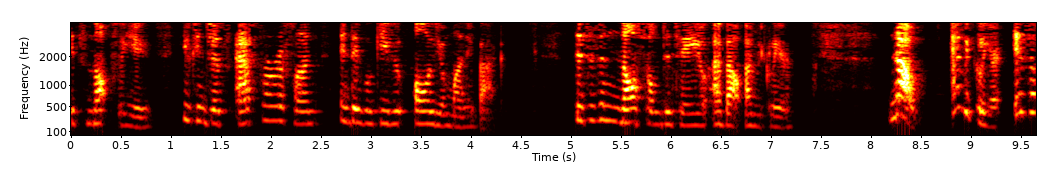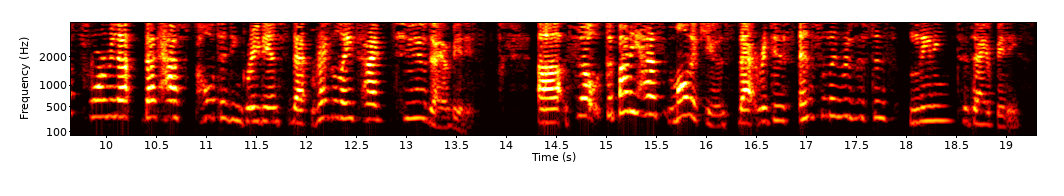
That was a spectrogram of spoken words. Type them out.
it's not for you, you can just ask for a refund and they will give you all your money back. This is an awesome detail about Amiclear. Now, Amiclear is a formula that has potent ingredients that regulate type 2 diabetes. Uh, so the body has molecules that reduce insulin resistance leading to diabetes.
